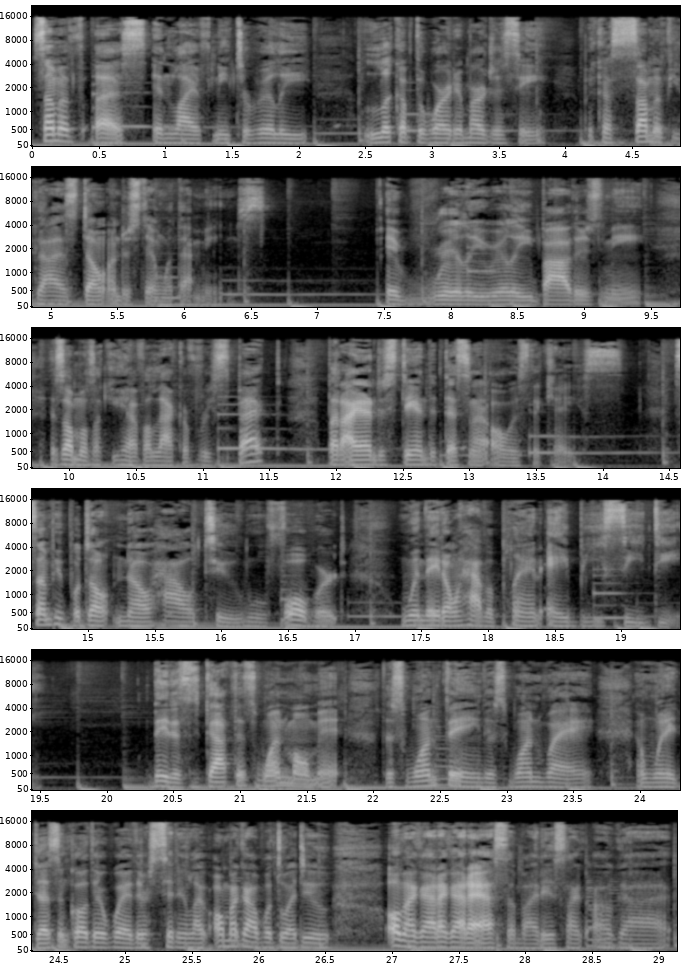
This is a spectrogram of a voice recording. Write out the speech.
Some of us in life need to really look up the word emergency because some of you guys don't understand what that means. It really, really bothers me. It's almost like you have a lack of respect, but I understand that that's not always the case. Some people don't know how to move forward when they don't have a plan A, B, C, D. They just got this one moment, this one thing, this one way. And when it doesn't go their way, they're sitting like, oh my God, what do I do? Oh my God, I got to ask somebody. It's like, oh God,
